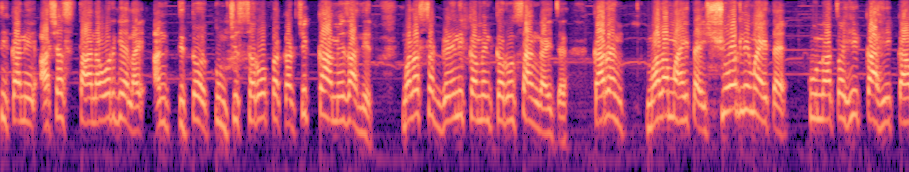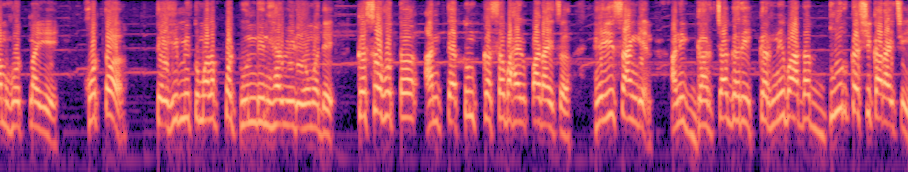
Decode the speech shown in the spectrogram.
ठिकाणी अशा स्थानावर गेलाय आणि तिथं तुमची सर्व प्रकारची कामे झालीत. मला सगळ्यांनी कमेंट करून सांगायचं. कारण मला माहीत आहे शुअरली माहीत आहे कुणाचंही काही काम होत नाहीये. होतं. तेही मी तुम्हाला पटवून देईन ह्या व्हिडिओमध्ये. कसं होतं आणि त्यातून कसं बाहेर पडायचं हेही सांगेन. आणि घरच्या घरी करणी बाधा दूर कशी करायची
